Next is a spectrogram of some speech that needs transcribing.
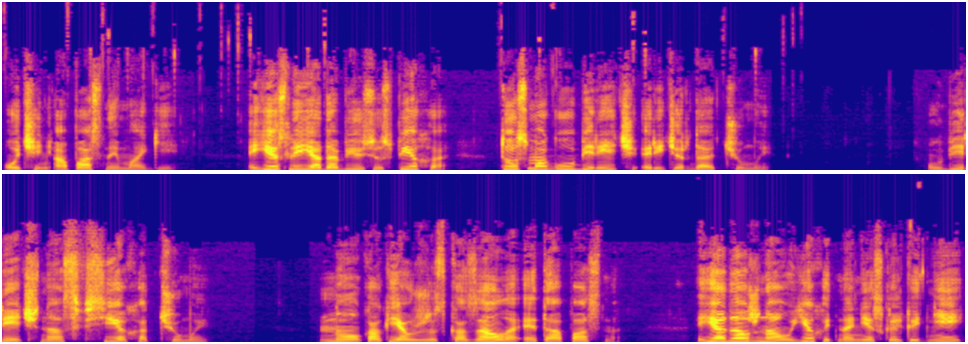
очень опасной магии. Если я добьюсь успеха, то смогу уберечь Ричарда от чумы». «Уберечь нас всех от чумы», но, как я уже сказала, это опасно. Я должна уехать на несколько дней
